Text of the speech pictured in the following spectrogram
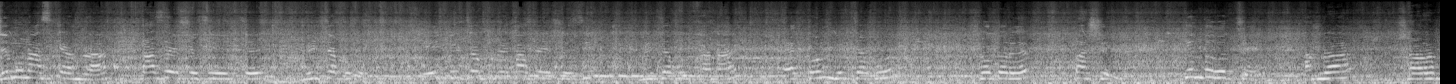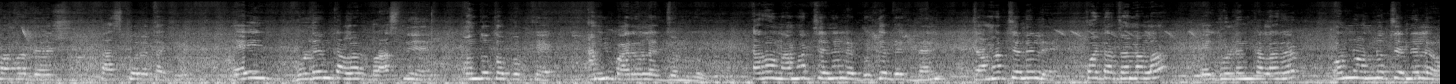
যেমন আজকে আমরা কাজে এসেছি হচ্ছে মির্জাপুরে। এই মির্জাপুরে কাজে এসেছি মির্জাপুর থানায় একদম মির্জাপুর সদরের পাশেই কিন্তু হচ্ছে, আমরা সারা বাংলাদেশ কাজ করে থাকি। এই গোল্ডেন কালার গ্লাস নিয়ে অন্তত পক্ষে আমি ভাইরাল একজন লোক। কারণ আমার চ্যানেলে ঢুকে দেখবেন যে আমার চ্যানেলে কয়টা জানালা, এই গোল্ডেন কালারের অন্য অন্য চ্যানেলেও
